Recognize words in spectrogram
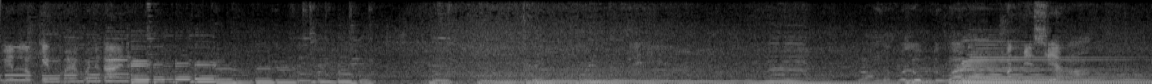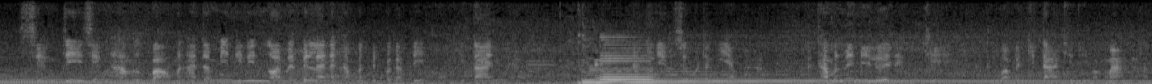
เงินเราเก็บมากว่าจะได้นะครับ ไม่เป็นไรนะครับ มันเป็นปกติของกีตาร์อยู่แล้วแต่ตัวนี้รู้สึกว่าจะเงียบนะครับแต่ถ้ามันไม่มีเลยเนี่ยโอเคถือว่าเป็นกีตาร์ที่ดีมากๆนะครับ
